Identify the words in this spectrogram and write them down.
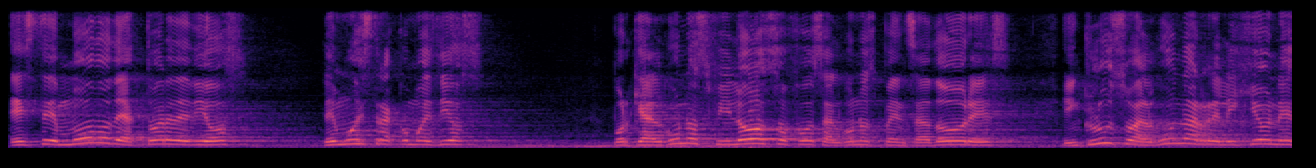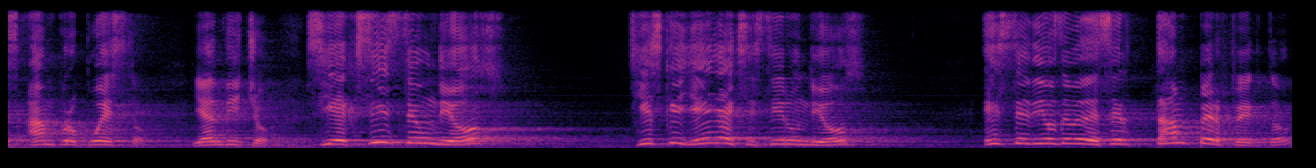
este modo de actuar de Dios, demuestra cómo es Dios. Porque algunos filósofos, algunos pensadores, Incluso algunas religiones han propuesto y han dicho, si existe un Dios, si es que llega a existir un Dios, este Dios debe de ser tan perfecto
